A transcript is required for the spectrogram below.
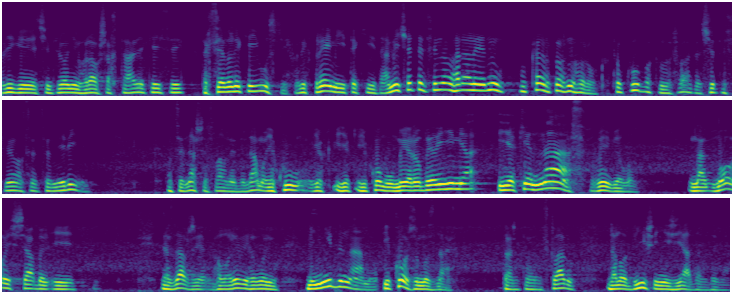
в Лігі Чемпіонів грав Шахтар якийсь. Так це великий успіх. У них премії такі. А ми четвертьфінал грали ну, кожного року. То Кубок, УЄФА, то четвертьфінал це, це не рівень. Оце наше славне Динамо, яку, як, як, якому ми робили ім'я, і яке нас вивело на новий щабель. І я завжди говорив і говорю, мені Динамо і кожному з нас, навіть того складу, дало більше, ніж я дав Динамо.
